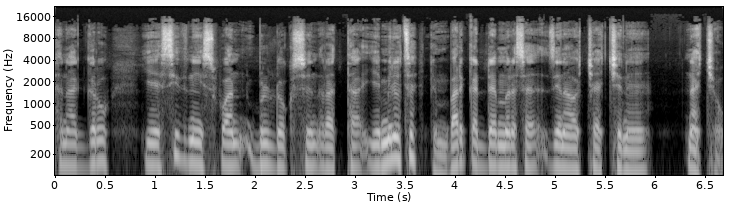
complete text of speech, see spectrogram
ተናገሩ። የሲድኒ ስዋን ቡልዶግስን ረታ። የሚሉት ግንባር ቀደም ርዕሰ ዜናዎቻችን ናቸው።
